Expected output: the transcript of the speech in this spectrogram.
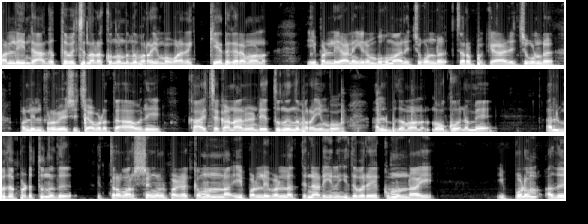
പള്ളീന്റെ അകത്ത് വെച്ച് നടക്കുന്നുണ്ടെന്ന് പറയുമ്പോൾ വളരെ ഖേദകരമാണ്. ഈ പള്ളിയാണെങ്കിലും ബഹുമാനിച്ചുകൊണ്ട് ചെറുപ്പൊക്കെ അഴിച്ചുകൊണ്ട് പള്ളിയിൽ പ്രവേശിച്ച് അവിടുത്തെ ആ ഒരു കാഴ്ച കാണാൻ വേണ്ടി എത്തുന്നു എന്ന് പറയുമ്പോൾ അത്ഭുതമാണ്. നോക്കൂ നമ്മെ അത്ഭുതപ്പെടുത്തുന്നത് ഇത്ര വർഷങ്ങൾ പഴക്കമുള്ള ഈ പള്ളി വെള്ളത്തിനടിയിൽ ഇതുവരേക്കും ഉണ്ടായി. ഇപ്പോഴും അത്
